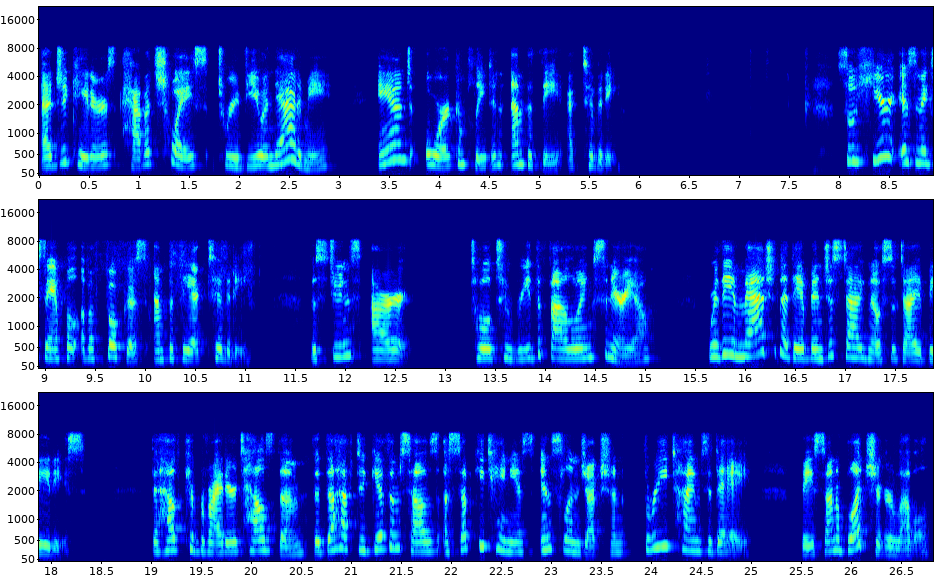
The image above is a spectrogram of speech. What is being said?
Educators have a choice to review anatomy and or complete an empathy activity. So here is an example of a focus empathy activity. The students are told to read the following scenario where they imagine that they have been just diagnosed with diabetes the healthcare provider tells them that they'll have to give themselves a subcutaneous insulin injection three times a day based on a blood sugar level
